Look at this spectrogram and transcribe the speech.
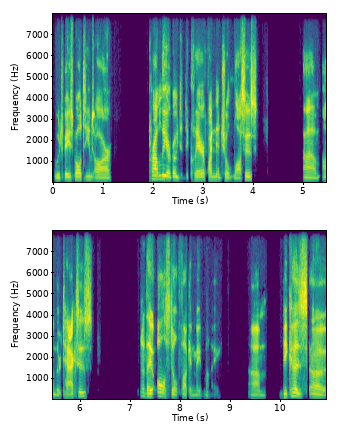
which baseball teams are, probably are going to declare financial losses um, on their taxes, they all still fucking made money. Um, because uh,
